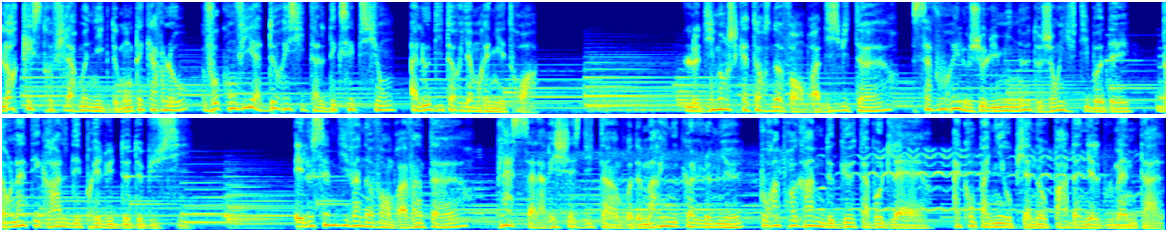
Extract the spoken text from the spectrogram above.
l'Orchestre Philharmonique de Monte-Carlo vous convie à deux récitals d'exception à l'Auditorium Régnier 3. Le dimanche 14 novembre à 18h, savourez le jeu lumineux de Jean-Yves Thibaudet dans l'intégrale des préludes de Debussy. Et le samedi 20 novembre à 20h, place à la richesse du timbre de Marie-Nicole Lemieux pour un programme de Goethe à Baudelaire, accompagné au piano par Daniel Blumenthal.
